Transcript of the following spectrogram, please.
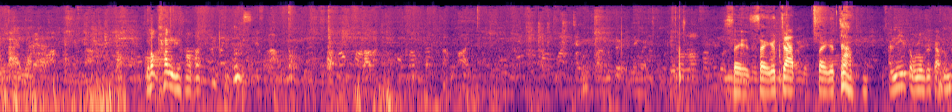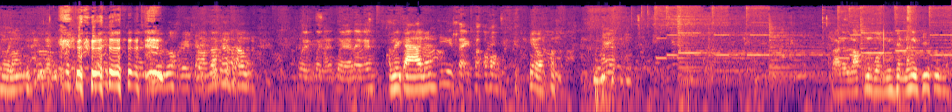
กขายหมดล็อกข้างเดียวใส่ใส่กระจับ ใส่กระจับ อันนี้ตกลงจะกลับทุกคนล็อกเลยจำแล้วก็ท เหมือนเหมือนเหมือนอะไรนะำอเมริกานะที่ใส่ผ้าอ้อมเที่ยวมาเลยล็อกข้างบนนั่งที่ข้างบน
